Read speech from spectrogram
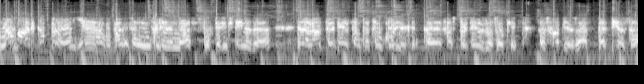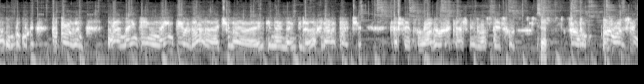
நம்ம அதுக்கப்புறம் ஏன் நம்ம Pakistan last fifty sixty years thirty years தான் பிரச்சனை கூடி இருக்கு first thirty years was okay first forty years last thirty years தான் ரொம்ப கூடி டூ தௌசண்ட் நைன்டீன் நைன்டில தான் ஆக்சுவலா எயிட்டி நைன் நைன்டில தான் ஃபிளாரப் ஆயிடுச்சு காஷ்மீர் அதை விட Kashmir was peaceful sir so இந்த ஒரு வருஷம்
